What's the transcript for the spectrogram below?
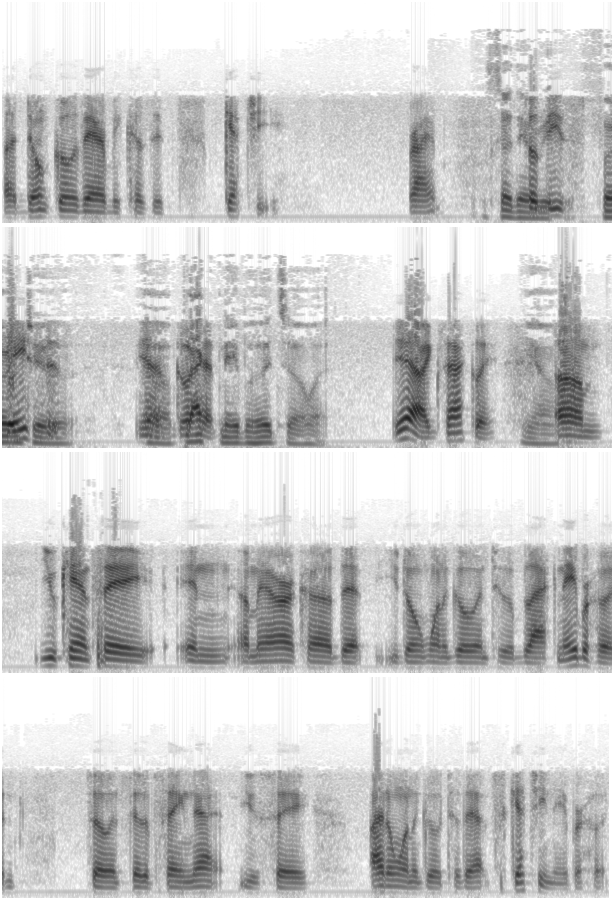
uh, "Don't go there because it's sketchy." Right? So they're so these referring spaces, to yeah, uh, black ahead. neighborhoods or what? Yeah, exactly. Yeah. Um, you can't say in America that you don't want to go into a black neighborhood. So instead of saying that, you say, I don't want to go to that sketchy neighborhood.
